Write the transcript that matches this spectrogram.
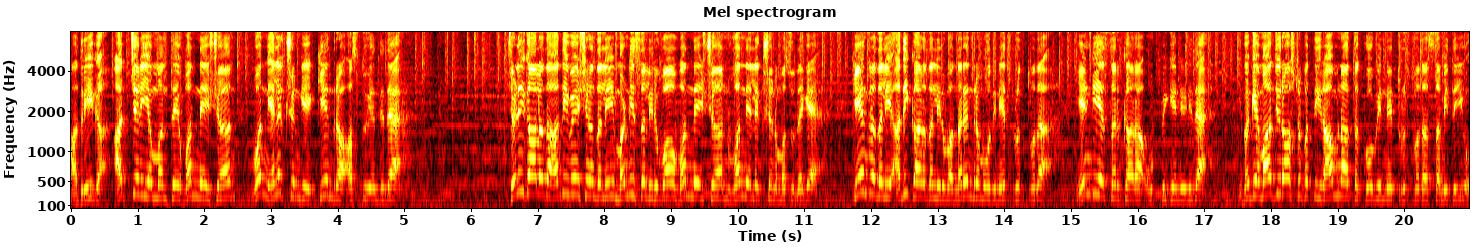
ಆದ್ರೀಗ ಅಚ್ಚರಿ ಎಂಬಂತೆ ಒನ್ ನೇಷನ್, ಒನ್ ಎಲೆಕ್ಷನ್ಗೆ ಕೇಂದ್ರ ಅಸ್ತು ಎಂದಿದೆ. ಚಳಿಗಾಲದ ಅಧಿವೇಶನದಲ್ಲಿ ಮಂಡಿಸಲಿರುವ ಒನ್ ನೇಷನ್, ಒನ್ ಎಲೆಕ್ಷನ್ ಮಸೂದೆಗೆ ಕೇಂದ್ರದಲ್ಲಿ ಅಧಿಕಾರದಲ್ಲಿರುವ ನರೇಂದ್ರ ಮೋದಿ ನೇತೃತ್ವದ ಎನ್ಡಿಎ ಸರ್ಕಾರ ಒಪ್ಪಿಗೆ ನೀಡಿದೆ. ಈ ಬಗ್ಗೆ ಮಾಜಿ ರಾಷ್ಟ್ರಪತಿ ರಾಮನಾಥ್ ಕೋವಿಂದ್ ನೇತೃತ್ವದ ಸಮಿತಿಯು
